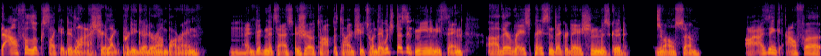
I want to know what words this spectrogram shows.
The Alfa looks like it did last year, like pretty good around Bahrain. Mm. And good in the test. Zhou topped the timesheets one day, which doesn't mean anything. Uh, their race pace and degradation was good as well. So I, I think Alfa,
